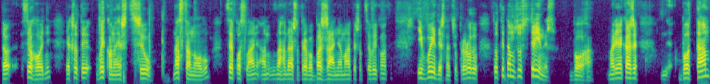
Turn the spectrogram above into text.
То сьогодні, якщо ти виконаєш цю настанову, це послання, а нагадаю, що треба бажання мати, щоб це виконати, і вийдеш на цю природу, то ти там зустрінеш Бога. Марія каже, бо там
